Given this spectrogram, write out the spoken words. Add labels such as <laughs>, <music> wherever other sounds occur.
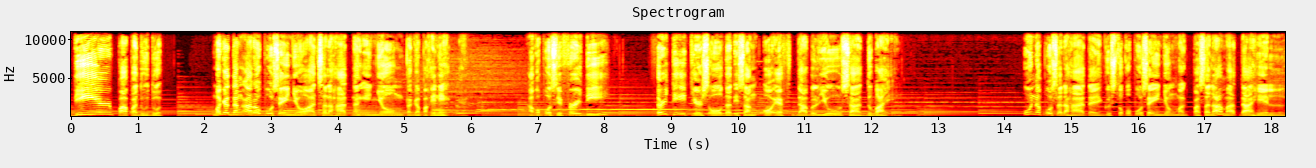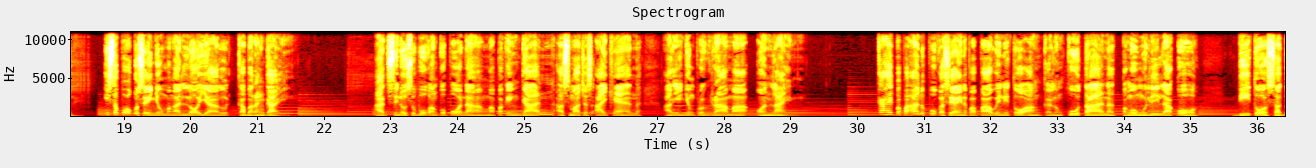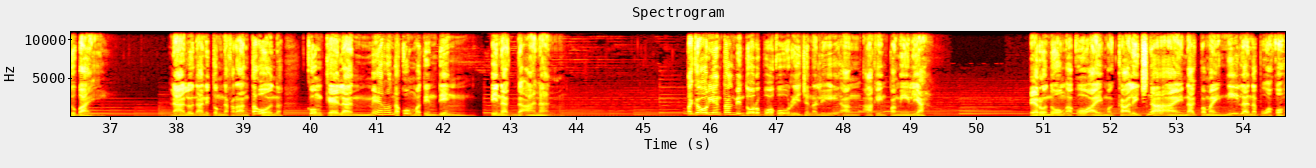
Dear Papa Dudut, Magandang araw po sa inyo at sa lahat ng inyong tagapakinig. Ako po si Ferdy, 38 years old at isang OFW sa Dubai. Una po sa lahat ay gusto ko po sa inyong magpasalamat dahil isa po ako sa inyong mga loyal kabarangay. At sinusubukan ko po na mapakinggan as much as I can ang inyong programa online. Kahit papaano po kasi ay napapawin nito ang kalungkutan at pangungulila ko dito sa Dubai. Lalo na nitong nakaraang taon kung kailan meron akong matinding pinagdaanan. Taga-Oriental Mindoro po ako originally ang aking pamilya. Pero noong ako ay mag-college na ay nagpamaynila na po ako.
